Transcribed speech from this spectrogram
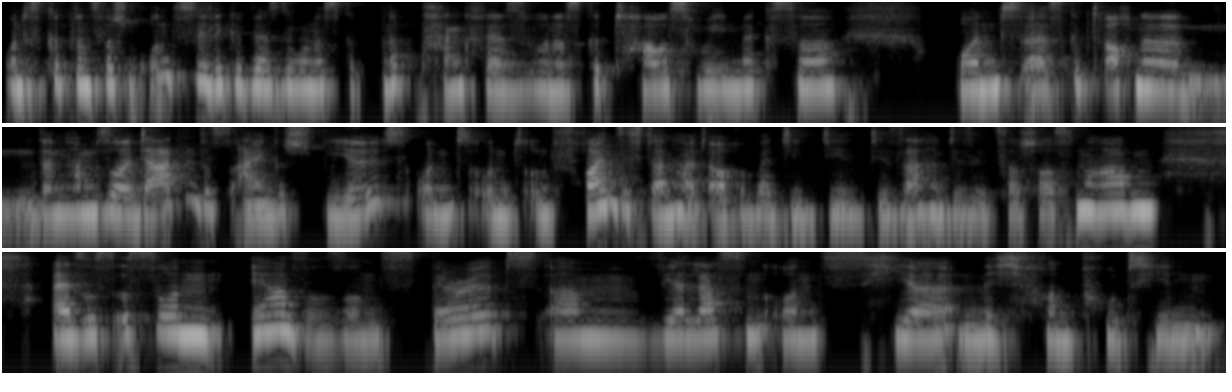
Und es gibt inzwischen unzählige Versionen. Es gibt eine Punk-Version, es gibt House-Remixe. Und äh, es gibt auch eine, dann haben Soldaten das eingespielt und, und, und freuen sich dann halt auch über die, die, die Sachen, die sie zerschossen haben. Also es ist so ein, ja, so, so ein Spirit. Ähm, wir lassen uns hier nicht von Putin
